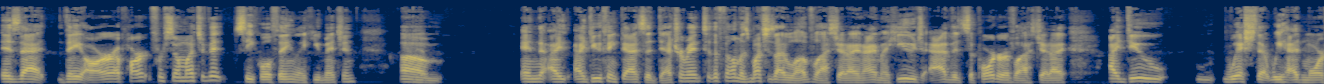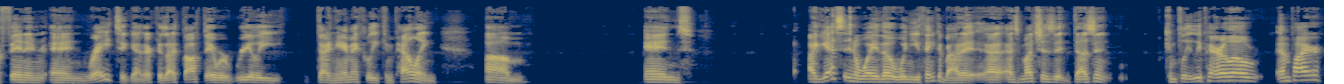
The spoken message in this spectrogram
is that they are apart for so much of it. Sequel thing, like you mentioned. Um, and I, I do think that's a detriment to the film. As much as I love Last Jedi, and I'm a huge avid supporter of Last Jedi, I do wish that we had more Finn and, and Rey together because I thought they were really dynamically compelling. Um, and I guess in a way, though, when you think about it, as much as it doesn't completely parallel Empire,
